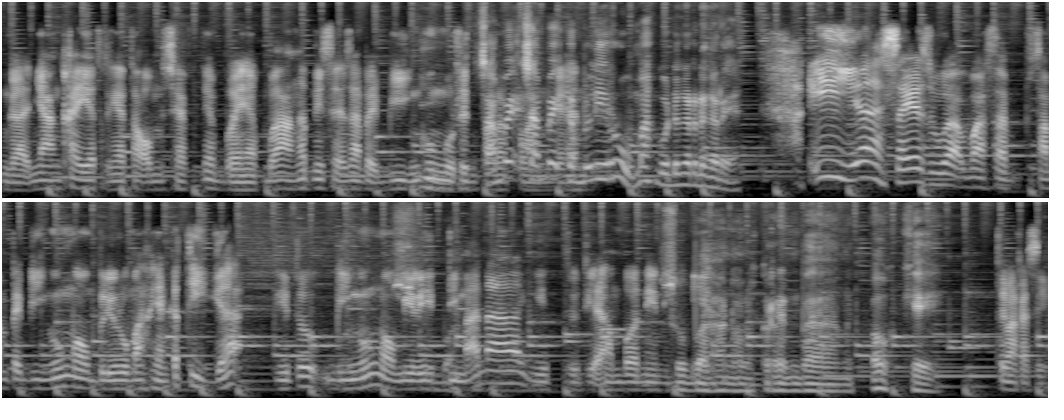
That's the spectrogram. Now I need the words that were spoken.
nggak nyangka ya ternyata omsetnya banyak banget nih saya sampai bingung ngurusin sampai sampai pelanggan. kebeli rumah gue denger denger ya. Iya, saya juga masa sampai bingung mau beli rumah yang ketiga gitu, bingung mau milih di mana gitu di Ambon ini. Subhanallah keren banget. Oke. Iya, terima kasih.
